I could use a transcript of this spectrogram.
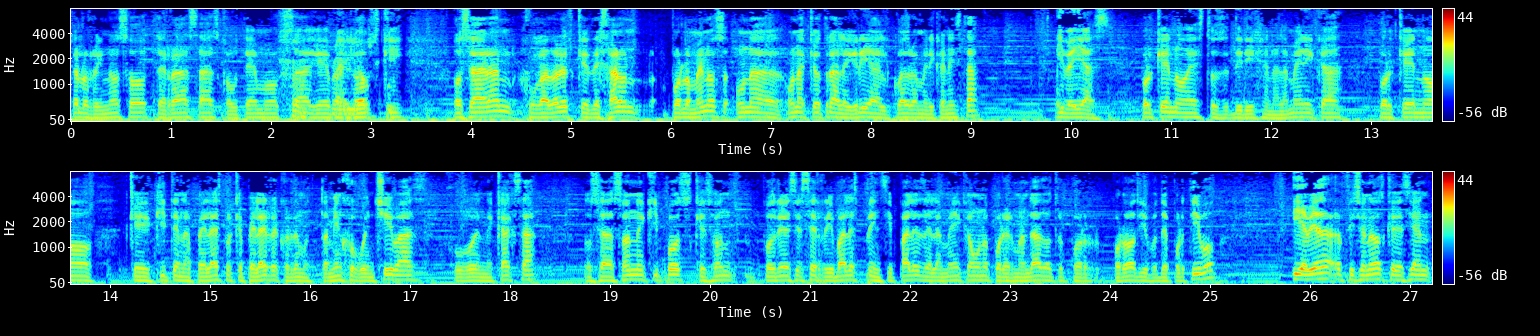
Carlos Reynoso, Terrazas, Cuauhtémoc, Sague, Brailovsky. O sea, eran jugadores que dejaron por lo menos una, una que otra alegría al cuadro americanista. Y veías, ¿por qué no estos dirigen al América? ¿Por qué no que quiten a Peláez? Porque Peláez, recordemos, también jugó en Chivas, jugó en Necaxa. O sea, son equipos que son, podría decirse, rivales principales del América, uno por hermandad, otro por, por odio deportivo. Y había aficionados que decían,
